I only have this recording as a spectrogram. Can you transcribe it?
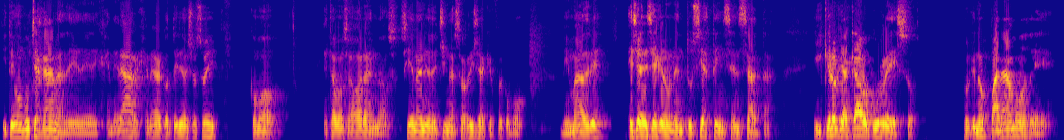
y tengo muchas ganas de, generar, generar contenido. Yo soy como, estamos ahora en los 100 años de China Zorrilla, que fue como mi madre. Ella decía que era una entusiasta insensata. Y creo que acá ocurre eso, porque no paramos de,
